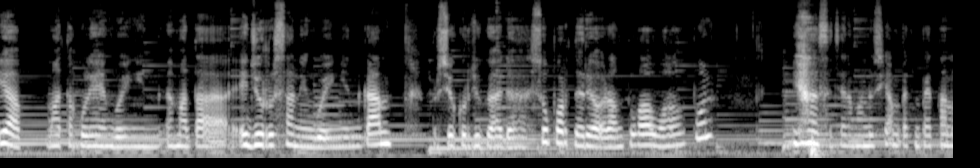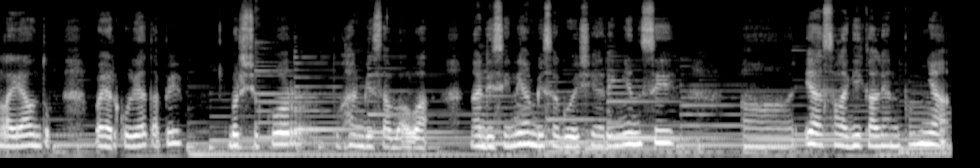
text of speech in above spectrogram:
ya mata kuliah yang gue ingin eh, mata eh, jurusan yang gue inginkan. Bersyukur juga ada support dari orang tua walaupun ya secara manusia empet-empetan lah ya untuk bayar kuliah tapi bersyukur Tuhan bisa bawa. Nah di sini yang bisa gue sharingin sih uh, ya selagi kalian punya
